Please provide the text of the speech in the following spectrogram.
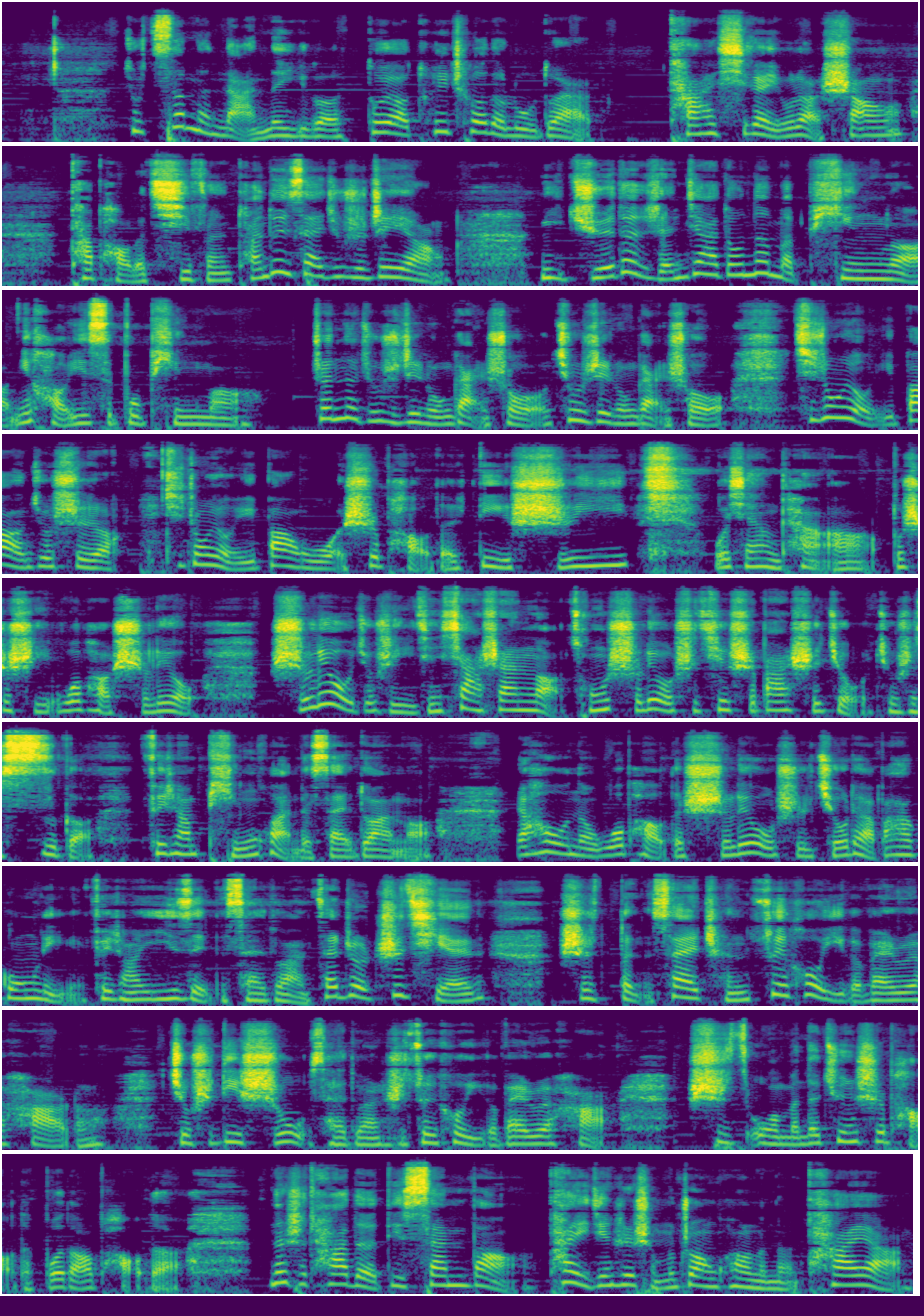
就这么难的一个都要推车的路段，他膝盖有点伤，他跑了七分，团队赛就是这样，你觉得人家都那么拼了，你好意思不拼吗？真的就是这种感受，就是这种感受。其中有一棒就是，其中有一棒我是跑的第十一。我想想看啊，不是十一，我跑十六，十六就是已经下山了。从十六、十七、十八、十九就是四个非常平缓的赛段了。然后呢，我跑的十六是九点八公里，非常 easy 的赛段。在这之前是本赛程最后一个 very hard，就是第十五赛段是最后一个 very hard，是我们的军师跑的，波导跑的，那是他的第三棒。他已经是什么状况了呢？他呀，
